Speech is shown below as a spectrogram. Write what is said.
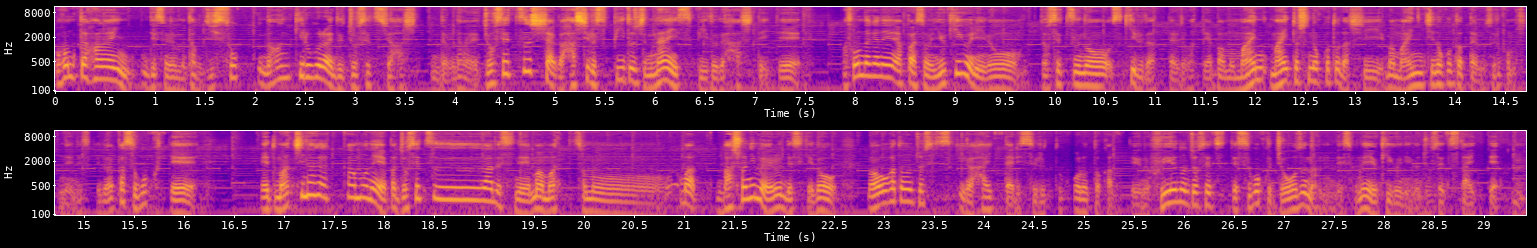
本当に速いんですよね。多分時速何キロぐらいで除雪車走ってんだろう。なんかね、除雪車が走るスピードじゃないスピードで走っていて、まあ、そんだけね、やっぱりその雪国の除雪のスキルだったりとかって、やっぱもう毎毎年のことだし、まあ毎日のことだったりもするかもしれないですけど、やっぱすごくて、えっ、と、街中もね、やっぱ除雪はですね、まあ、ま、その、まあ、場所にもよるんですけど、まあ、大型の除雪機が入ったりするところとかっていうの、冬の除雪ってすごく上手なんですよね、雪国の除雪隊って。うん。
